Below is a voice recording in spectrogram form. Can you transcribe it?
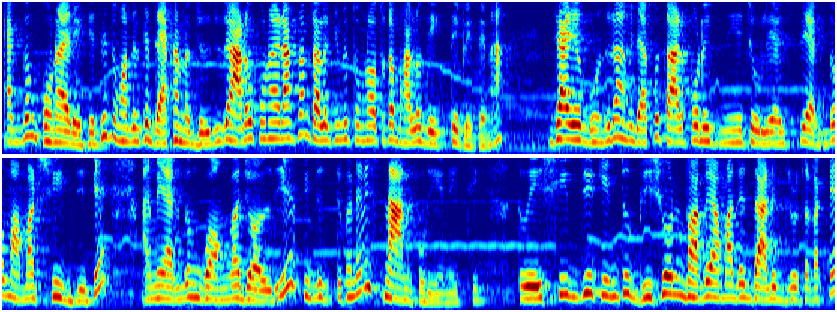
একদম কোনায় রেখেছি, তোমাদেরকে দেখানোর জন্য। যদি আরও কোনায় রাখতাম, তাহলে কিন্তু তোমরা অতটা ভালো দেখতে পেতে না। যাই হোক বন্ধুরা, আমি দেখো তারপরে নিয়ে চলে আসছি একদম আমার শিবজিকে। আমি একদম গঙ্গা জল দিয়ে কিন্তু একটুখানি আমি স্নান করিয়ে নিচ্ছি। তো এই শিবজি কিন্তু ভীষণভাবে আমাদের দারিদ্রতাটাকে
